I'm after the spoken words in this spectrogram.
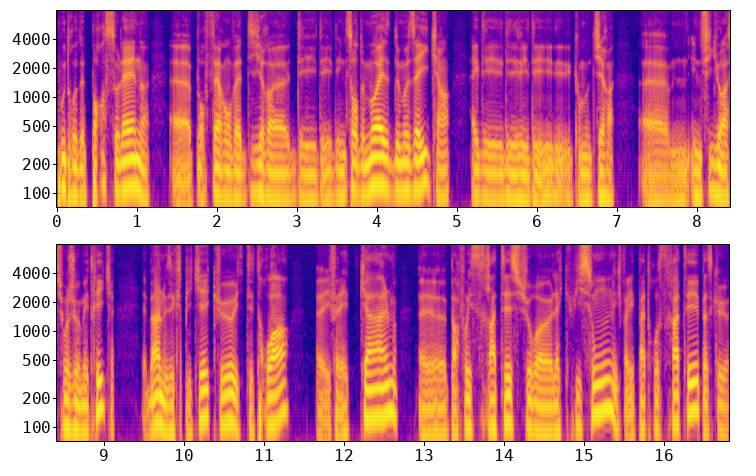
poudre de porcelaine pour faire, on va dire, des, une sorte de, de mosaïque hein, avec des, comment dire, une figuration géométrique. Et ben, nous expliquait qu'ils étaient trois, il fallait être calme, Euh, parfois, il se ratait sur euh, la cuisson. Il fallait pas trop se rater parce qu'il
